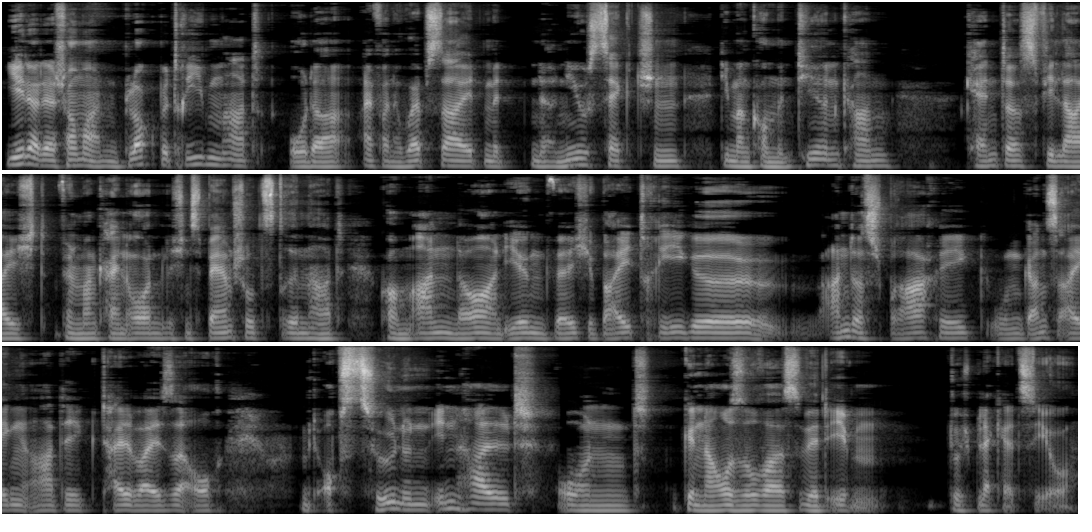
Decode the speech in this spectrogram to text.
Jeder, der schon mal einen Blog betrieben hat oder einfach eine Website mit einer News-Section, die man kommentieren kann, kennt das vielleicht, wenn man keinen ordentlichen Spam-Schutz drin hat, kommen andauernd irgendwelche Beiträge anderssprachig und ganz eigenartig, teilweise auch mit obszönen Inhalt und genau sowas wird eben durch Black Hat SEO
